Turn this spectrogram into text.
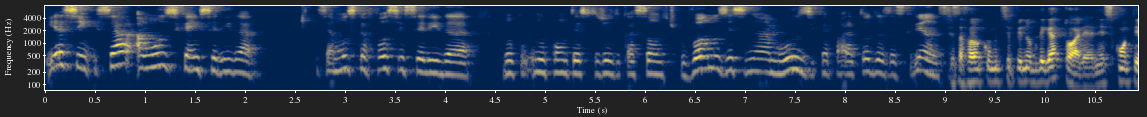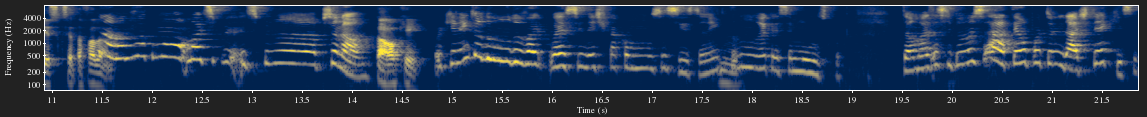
E assim, se a, a música é inserida, se a música fosse inserida no, no contexto de educação, tipo, vamos ensinar música para todas as crianças. Você está falando como disciplina obrigatória, nesse contexto que você está falando? Não, vamos falar como uma disciplina, disciplina, opcional. Tá, ok. Porque nem todo mundo vai, vai se identificar como musicista, nem hum. todo mundo vai ser músico. Então, mas assim, pelo menos, ah, tem oportunidade, tem aqui. Você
